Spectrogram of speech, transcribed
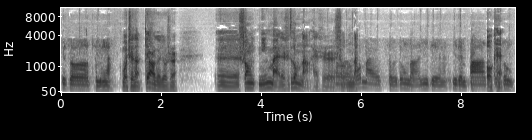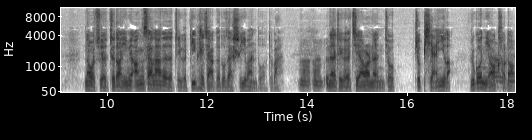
就说怎么样？我知道。第二个就是，呃，双，您买的是自动挡还是手动挡？我买手动挡，一点一点八手动。那我觉知道，因为昂克赛拉的这个低配价格都在十一万多，对吧？嗯嗯。那这个 G L 呢，你就就便宜了。如果你要考到，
